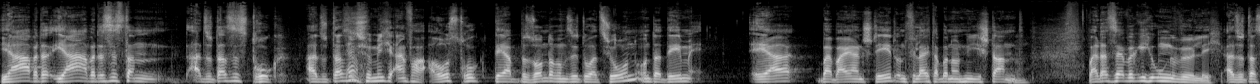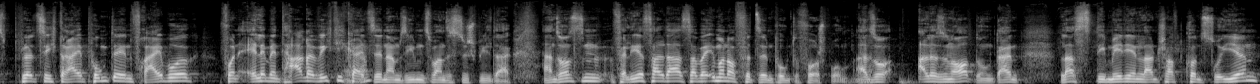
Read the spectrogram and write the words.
Ja, aber da, ja, aber das ist dann, also das ist Druck. Also das ist für mich einfach Ausdruck der besonderen Situation, unter dem er bei Bayern steht und vielleicht aber noch nie stand. Weil das ist ja wirklich ungewöhnlich. Also dass plötzlich drei Punkte in Freiburg von elementarer Wichtigkeit sind am 27. Spieltag. Ansonsten verlierst halt da, ist aber immer noch 14 Punkte Vorsprung. Also alles in Ordnung. Dann lass die Medienlandschaft konstruieren.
